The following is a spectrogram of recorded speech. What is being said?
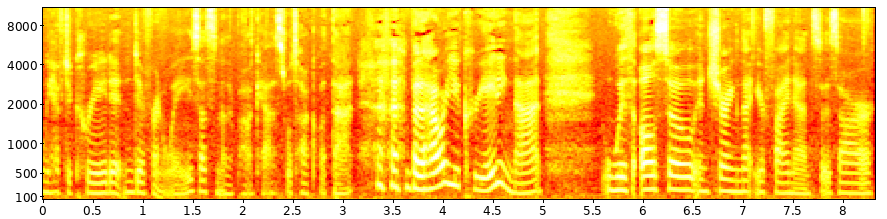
we have to create it in different ways. That's another podcast. We'll talk about that. but how are you creating that with also ensuring that your finances are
